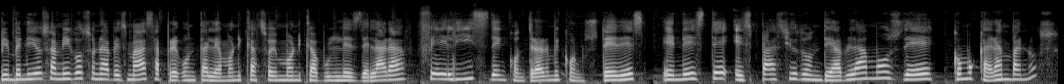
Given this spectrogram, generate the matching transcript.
Bienvenidos amigos una vez más a Pregúntale a Mónica. Soy Mónica Bulnes de Lara. Feliz de encontrarme con ustedes en este espacio donde hablamos de cómo carámbanos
